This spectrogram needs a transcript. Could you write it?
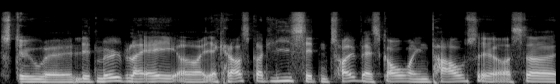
støve øh, lidt møbler af, og jeg kan da også godt lige sætte en tøjvask over i en pause, og så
